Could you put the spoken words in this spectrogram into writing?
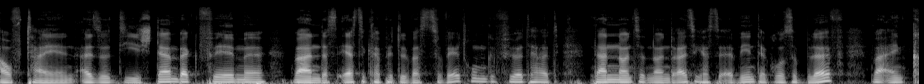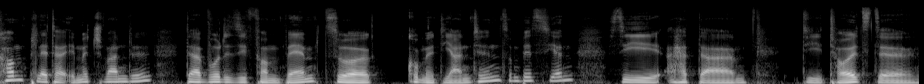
aufteilen. Also die Sternberg-Filme waren das erste Kapitel, was zu Weltruhm geführt hat. Dann 1939, hast du erwähnt, der große Bluff war ein kompletter Imagewandel. Da wurde sie vom Vamp zur Komödiantin so ein bisschen. Sie hat da die tollste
